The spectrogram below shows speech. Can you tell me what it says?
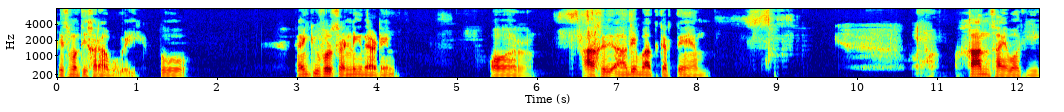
قسمت ہی خراب ہو گئی۔ تو thank you for sending that in اور آخری آگے بات کرتے ہیں ہم خان صاحبہ کی۔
